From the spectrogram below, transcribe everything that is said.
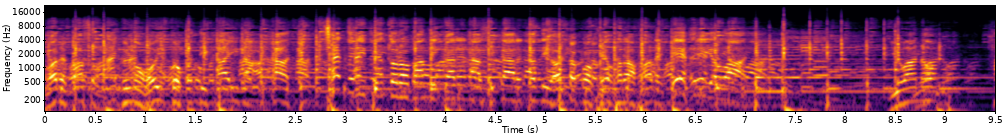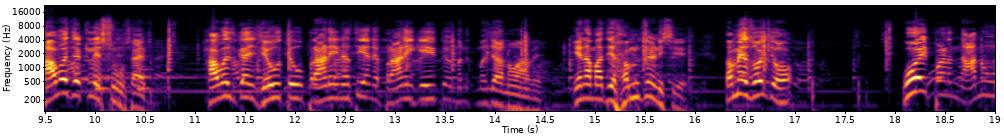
ભરે પાછો હોય તો પતિ ખાઈ ના અખાત છેતરી પેતરો બાંધી કરે ના શિકાર, કદી અટકો ફેફરા ફાડે યુવાનો હાવજ એટલે શું, સાહેબ? હાવજ કઈ જેવું તેવું પ્રાણી નથી અને પ્રાણી કેવી તો મને મજા ન આવે. એનામાં જે સમજણ છે, તમે જોઈજો કોઈ પણ નાનું,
